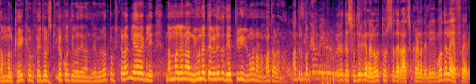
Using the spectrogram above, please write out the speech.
ತಮ್ಮಲ್ಲಿ ಕೈ ಕೈ ಜೋಡಿಸಿ ಕೇಳ್ಕೊತಿರೋದೇನೆಂದರೆ ವಿರೋಧ ಪಕ್ಷಗಳಾಗಲಿ ಯಾರಾಗಲಿ ನಮ್ಮಲ್ಲಿ ನಾವು ನ್ಯೂನತೆಗಳಿದ್ರೆ ಅದು ಎತ್ತಿಡೀರಿ ನೋಡೋಣ ಮಾತಾಡೋಣ. ಅದ್ರ ಬಗ್ಗೆ ವಿರುದ್ಧ ಸುದೀರ್ಘ ನಲವತ್ತು ವರ್ಷದ ರಾಜಕಾರಣದಲ್ಲಿ ಮೊದಲ F I R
